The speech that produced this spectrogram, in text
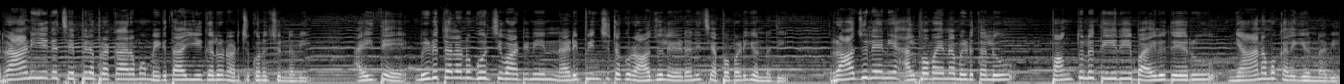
రాణి ఈగ చెప్పిన ప్రకారము మిగతా ఈగలు నడుచుకొనుచున్నవి. అయితే మిడుతలను గూర్చి వాటిని నడిపించుటకు రాజు లేడని చెప్పబడి ఉన్నది. రాజులేని అల్పమైన మిడతలు పంక్తులు తీరి బయలుదేరు జ్ఞానము కలిగి ఉన్నవి.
